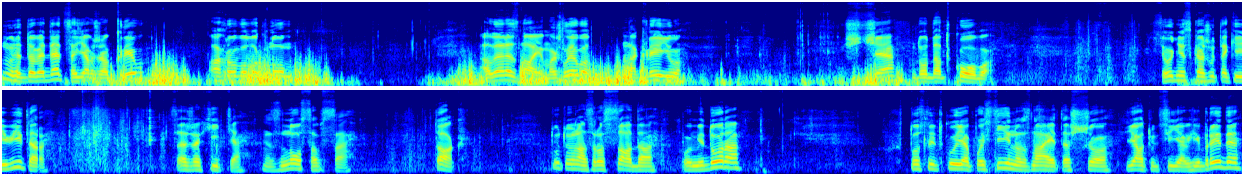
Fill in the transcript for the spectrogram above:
ну не доведеться, я вже вкрив агроволокном. Але не знаю, можливо, накрию ще додатково. Сьогодні скажу такий вітер. Це жахіття. З носа все. Так. Тут у нас розсада помідора. Хто слідкує постійно, знаєте, що я тут сіяв гібриди.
